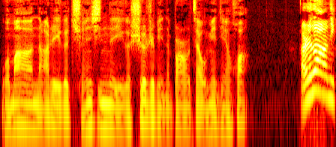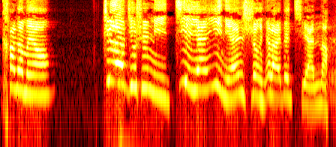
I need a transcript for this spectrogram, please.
我妈拿着一个全新的一个奢侈品的包在我面前晃，儿子，你看到没有？这就是你戒烟一年省下来的钱呐。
